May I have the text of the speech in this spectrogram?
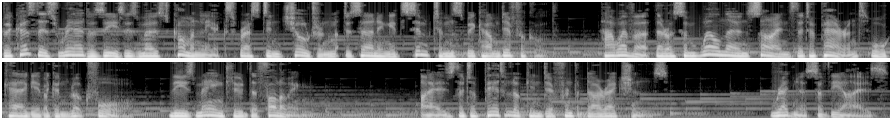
because this rare disease is most commonly expressed in children, discerning its symptoms become difficult. However, there are some well-known signs that a parent or caregiver can look for. These may include the following. Eyes that appear to look in different directions. Redness of the eyes.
